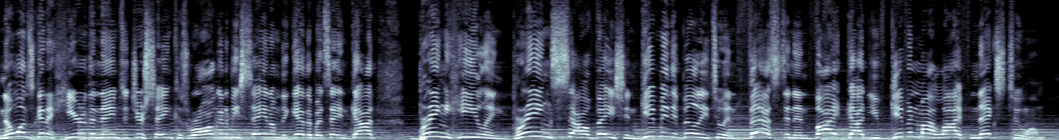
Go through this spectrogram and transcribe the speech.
No one's going to hear the names that you're saying because we're all going to be saying them together, but saying, God, bring healing, bring salvation. Give me the ability to invest and invite. God, you've given my life next to them.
